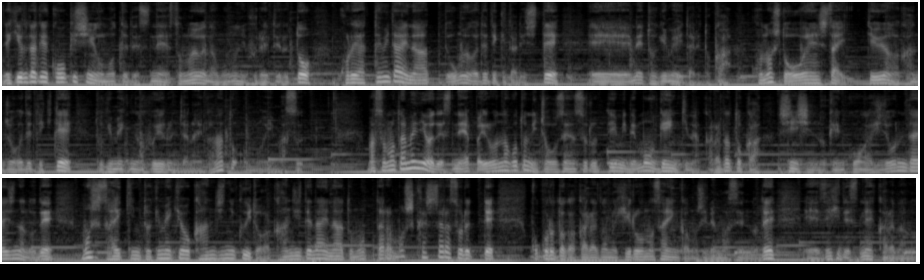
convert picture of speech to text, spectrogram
できるだけ好奇心を持ってですねそのようなものに触れてるとこれやってみたいなって思いが出てきたりして、えー、ね、ときめいたりとかこの人応援したいっていうような感情が出てきてときめきが増えるんじゃないかなと思います。まあ、そのためにはですねやっぱいろんなことに挑戦するっていう意味でも元気な体とか心身の健康が非常に大事なのでもし最近ときめきを感じにくいとか感じてないなと思ったらもしかしたらそれって心とか体の疲労のサインかもしれませんので、えー、ぜひですね体の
